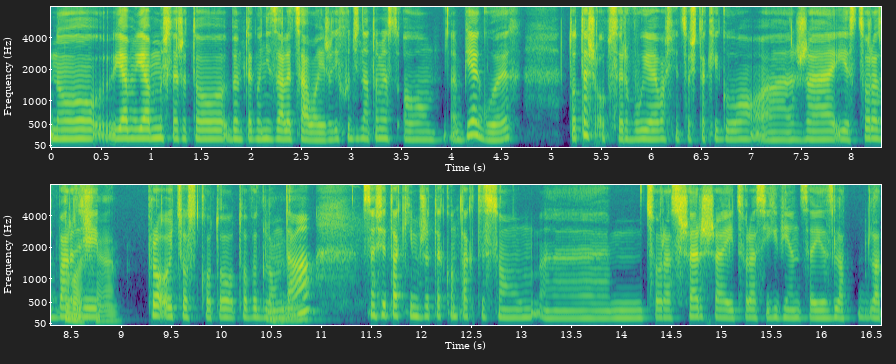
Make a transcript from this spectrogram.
no, ja, ja myślę, że to bym tego nie zalecała. Jeżeli chodzi natomiast o biegłych, to też obserwuję właśnie coś takiego, e, że jest coraz bardziej właśnie. proojcowsko to, to wygląda. W sensie takim, że te kontakty są coraz szersze i coraz ich więcej jest dla, dla,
